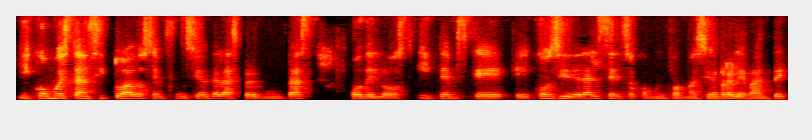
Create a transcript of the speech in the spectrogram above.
y cómo están situados en función de las preguntas o de los ítems que eh, considera el censo como información relevante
